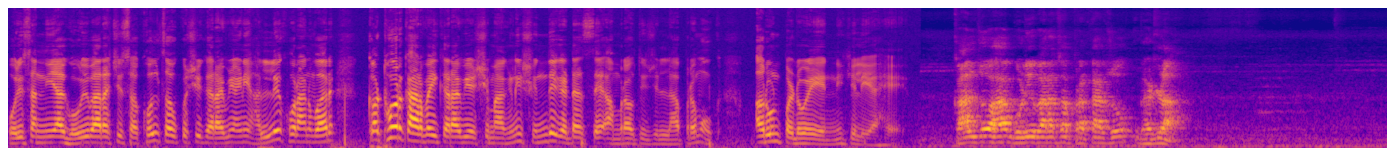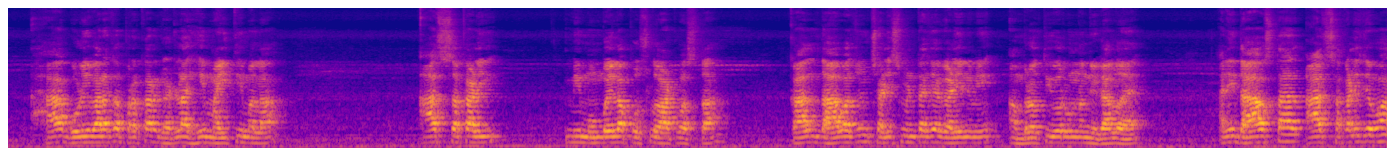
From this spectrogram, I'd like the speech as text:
पोलिसांनी या गोळीबाराची सखोल चौकशी करावी आणि हल्लेखोरांवर कठोर कारवाई करावी अशी मागणी शिंदे गटाचे अमरावती जिल्हा प्रमुख अरुण पडवळे यांनी केली आहे. काल जो हा गोळीबाराचा प्रकार जो घडला हा गोळीबाराचा प्रकार घडला ही माहिती मला आज सकाळी मी मुंबईला पोचलो आठ वाजता. काल दहा वाजून चाळीस मिनिटाच्या गाडीने मी अमरावतीवरून निघालो आहे. आणि दहा वाजता आज सकाळी जेव्हा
